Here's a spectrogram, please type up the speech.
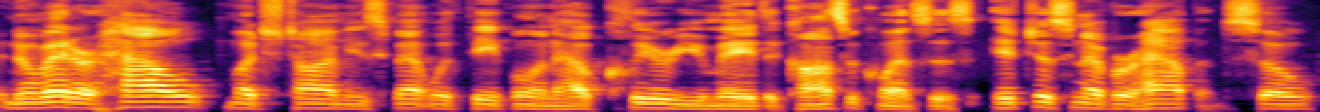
No matter how much time you spent with people and how clear you made the consequences, it just never happened. So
